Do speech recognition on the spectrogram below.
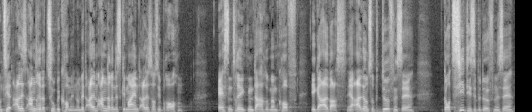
Und sie hat alles andere dazu bekommen. Und mit allem anderen ist gemeint alles, was wir brauchen. Essen, Trinken, Dach über dem Kopf, egal was. Ja, alle unsere Bedürfnisse. Gott sieht diese Bedürfnisse.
